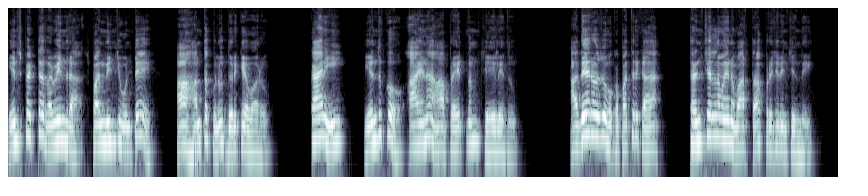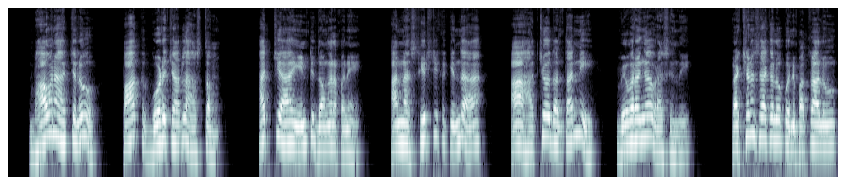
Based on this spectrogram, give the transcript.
ఇన్స్పెక్టర్ రవీంద్ర స్పందించి ఉంటే ఆ హంతకులు దొరికేవారు. కానీ ఎందుకో ఆయన ఆ ప్రయత్నం చేయలేదు. అదే రోజు ఒక పత్రిక సంచలనమైన వార్త ప్రచురించింది. భావన హత్యలో పాక్ గూఢచారుల హస్తం. హత్య ఇంటి దొంగల పనే అన్న శీర్షిక కింద ఆ హత్యోదంతాన్ని వివరంగా వ్రాసింది. రక్షణ శాఖలో కొన్ని పత్రాలు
